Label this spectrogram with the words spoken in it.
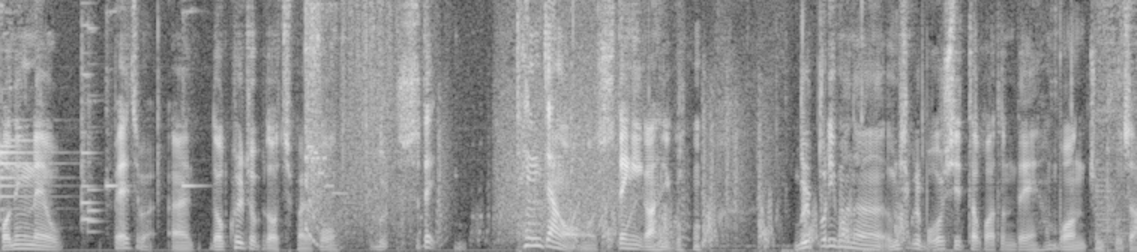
버닝 레오 빼지 말. 아 너클 좀 넣지 말고 물 수댕 탱장어 어, 수댕이가 아니고 물 뿌리면은 음식을 먹을 수 있다고 하던데 한번 좀 보자.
